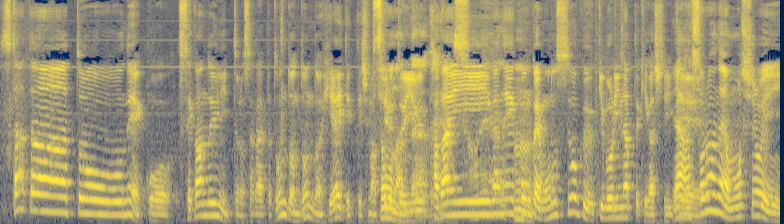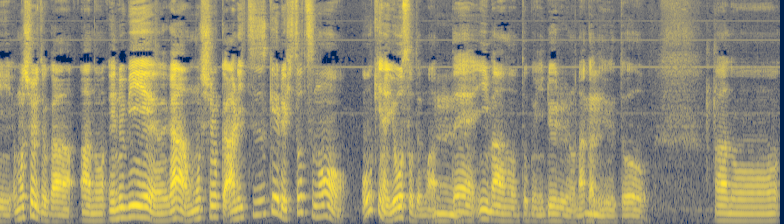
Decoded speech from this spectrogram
スターターとねこうセカンドユニットの差がやっぱどんどんどんどん開いていってしまってるという課題がねそれうん今回ものすごく浮き彫りになった気がしていて。いやそれはね面白い面白いというかあの NBA が面白くあり続ける一つの大きな要素でもあって、うん。今の特にルールの中で言うと、あの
